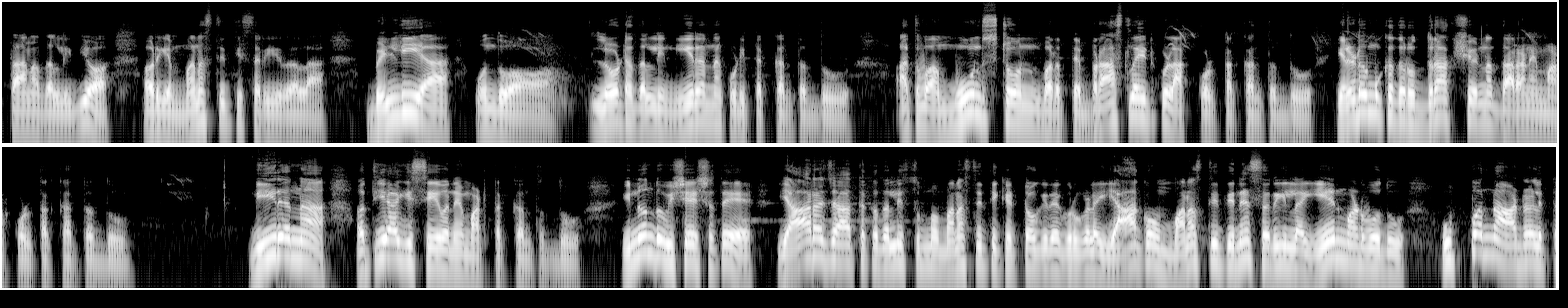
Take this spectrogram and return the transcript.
ಸ್ಥಾನದಲ್ಲಿದೆಯೋ ಅವರಿಗೆ ಮನಸ್ಥಿತಿ ಸರಿ ಇರಲ್ಲ. ಬೆಳ್ಳಿಯ ಒಂದು ಲೋಟದಲ್ಲಿ ನೀರನ್ನು ಕುಡಿತಕ್ಕಂಥದ್ದು ಅಥವಾ ಮೂನ್ ಸ್ಟೋನ್ ಬರುತ್ತೆ ಬ್ರಾಸ್ಲೈಟ್ಗಳು ಹಾಕ್ಕೊಳ್ತಕ್ಕಂಥದ್ದು, ಎರಡು ಮುಖದ ರುದ್ರಾಕ್ಷಿಯನ್ನು ಧಾರಣೆ ಮಾಡ್ಕೊಳ್ತಕ್ಕಂಥದ್ದು. ನೀರನ್ನು ಅತಿಯಾಗಿ ಸೇವನೆ ಮಾಡ್ತಕ್ಕಂಥದ್ದು. ಇನ್ನೊಂದು ವಿಶೇಷತೆ, ಯಾರ ಜಾತಕದಲ್ಲಿ ತುಂಬ ಮನಸ್ಥಿತಿ ಕೆಟ್ಟೋಗಿದೆ ಗುರುಗಳ, ಯಾಕೋ ಮನಸ್ಥಿತಿನೇ ಸರಿ ಇಲ್ಲ ಏನು ಮಾಡ್ಬೋದು? ಉಪ್ಪನ್ನು ಆಡಳಿತ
